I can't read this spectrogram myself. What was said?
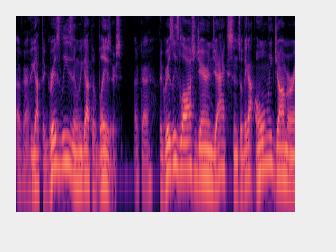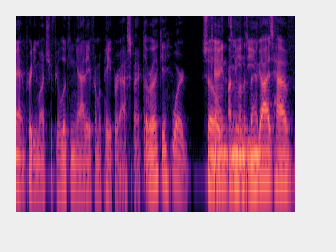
Okay. We got the Grizzlies and we got the Blazers. Okay. The Grizzlies lost Jaren Jackson, so they got only Ja Morant pretty much if you're looking at it from a paper aspect. The rookie. Word. So I mean, his do you guys have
